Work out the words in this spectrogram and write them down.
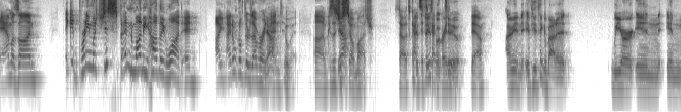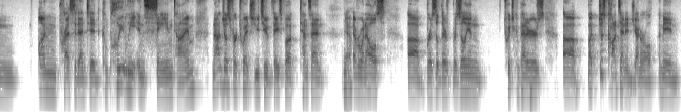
Amazon, they can pretty much just spend money how they want, and I, I don't know if there's ever an Yeah. end to it because it's just Yeah. so much. So it's kind It's it's, kind of Facebook crazy. too. Yeah, I mean, if you think about it, we are in in unprecedented, completely insane time. Not just for Twitch, YouTube, Facebook, Tencent, Yeah. everyone else. Uh, Brazil, there's Brazilian Twitch competitors, uh, but just content in general. I mean,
